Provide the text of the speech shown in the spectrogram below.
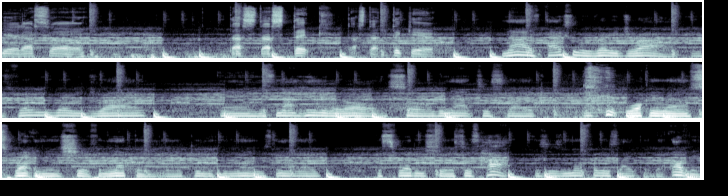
G. Yeah, that's uh, that's that's thick. That's that thick air. Nah, it's actually very dry. It's very, very dry, and it's not humid at all. So you're not just like walking around sweating and shit for nothing. Like you know, you know, it's not like the sweaty shit. It's just hot. It's just motherfuckers like the, oven.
